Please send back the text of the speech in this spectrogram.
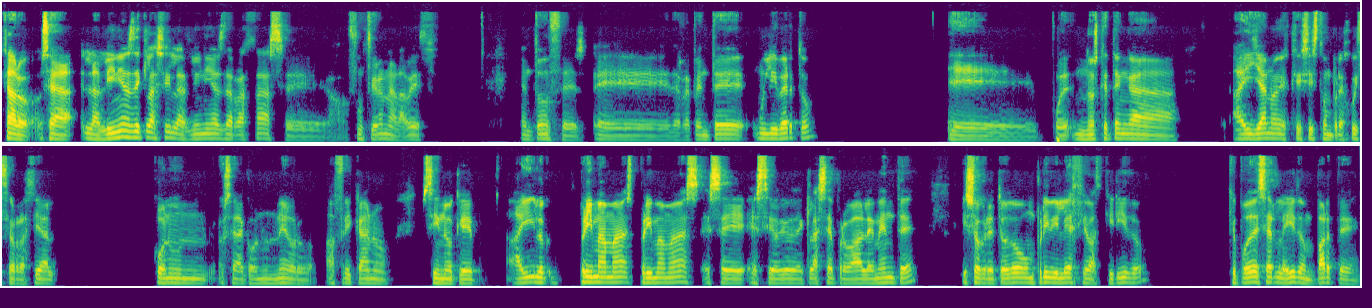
Claro, o sea, las líneas de clase y las líneas de raza funcionan a la vez. Entonces, eh, de repente, un liberto eh, pues no es que tenga, ahí ya no es que exista un prejuicio racial con un, o sea, con un negro africano, sino que ahí lo, prima más, prima más ese, ese odio de clase probablemente y sobre todo un privilegio adquirido que puede ser leído en parte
